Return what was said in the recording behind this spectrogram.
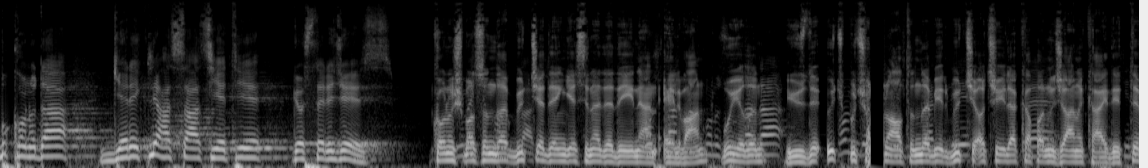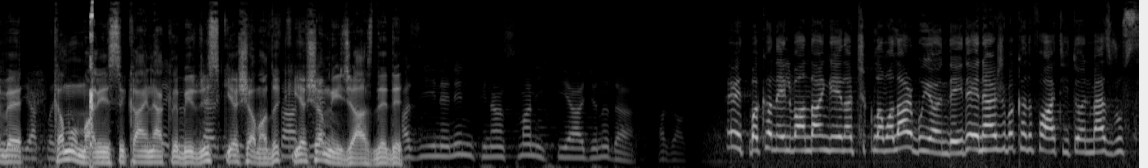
bu konuda gerekli hassasiyeti göstereceğiz. Konuşmasında bütçe dengesine de değinen Elvan, bu yılın %3,5'un altında bir bütçe açığıyla kapanacağını kaydetti ve kamu maliyesi kaynaklı bir risk yaşamadık, yaşamayacağız dedi. hazinenin finansman ihtiyacını da azaltıyor. Evet Bakan Elvan'dan gelen açıklamalar bu yöndeydi. Enerji Bakanı Fatih Dönmez Rus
